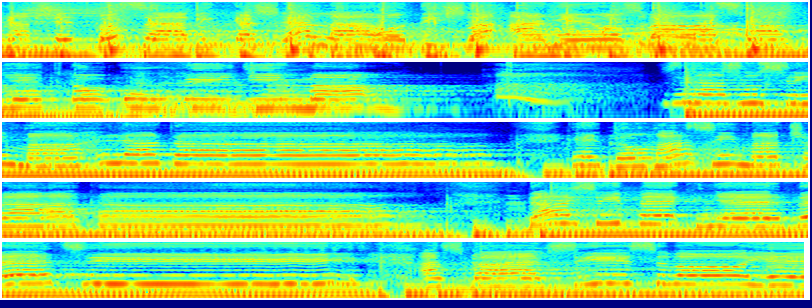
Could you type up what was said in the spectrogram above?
Na všetko sa vykašľala, odišla a neozvala Snad niekto uvidí ma Zrazu si ma hľadá Keď doma si ma čaká. Daj si pekne veci A zbaľ si svoje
